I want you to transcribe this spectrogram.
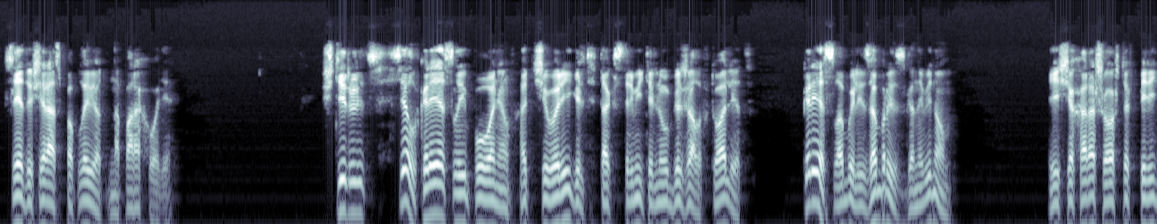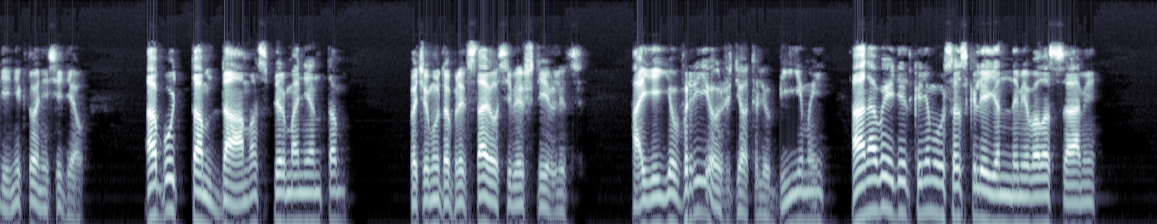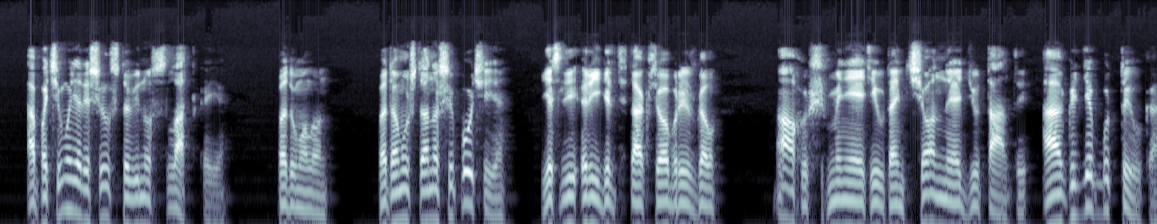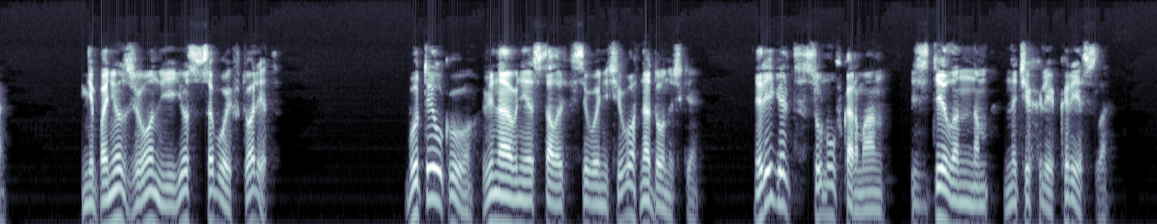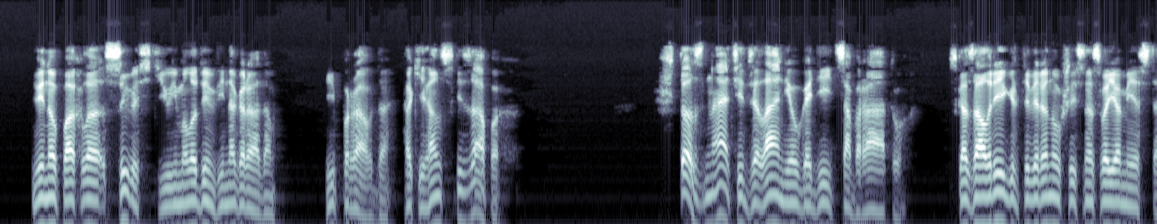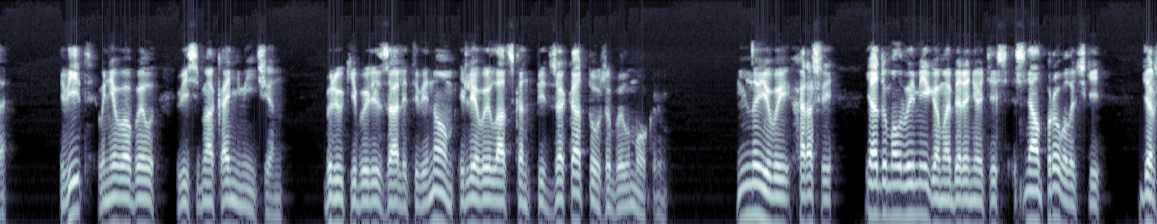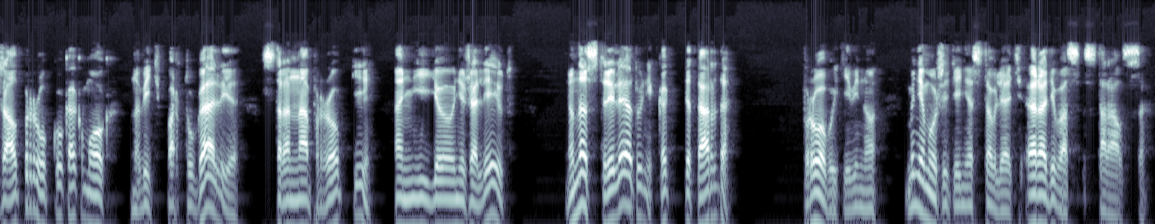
В следующий раз поплывет на пароходе. Штирлиц сел в кресло и понял, отчего Ригельд так стремительно убежал в туалет. Кресла были забрызганы вином. Еще хорошо, что впереди никто не сидел. А будь там дама с перманентом, почему-то представил себе Штирлиц, а ее в Рио ждет любимый, а она выйдет к нему со склеенными волосами. А почему я решил, что вино сладкое? — подумал он потому что оно шипучее, если Ригельд так все обрызгал. Ах уж мне эти утонченные адъютанты! А где бутылка? Не понес же он ее с собой в туалет. Бутылку, вина в ней осталось всего ничего, на донышке. Ригельд сунул в карман, сделанном на чехле кресла. Вино пахло сыростью и молодым виноградом. И правда, океанский запах. «Что значит желание угодить собрату?» — сказал Ригельт, вернувшись на свое место. Вид у него был весьма коньмичен. Брюки были залиты вином, и левый лацкан пиджака тоже был мокрым. «Ну и вы, хороши. Я думал, вы мигом обернетесь. Снял проволочки, держал пробку как мог. Но ведь Португалия — страна пробки». Они ее не жалеют. У нас стреляют у них, как петарда. Пробуйте вино. Мне можете не оставлять. Ради вас старался.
